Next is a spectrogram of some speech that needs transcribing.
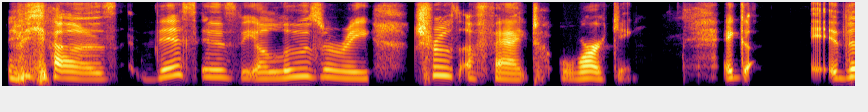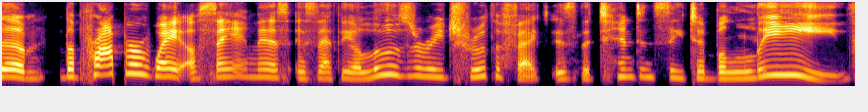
because this is the illusory truth effect working. It, the the proper way of saying this is that the illusory truth effect is the tendency to believe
